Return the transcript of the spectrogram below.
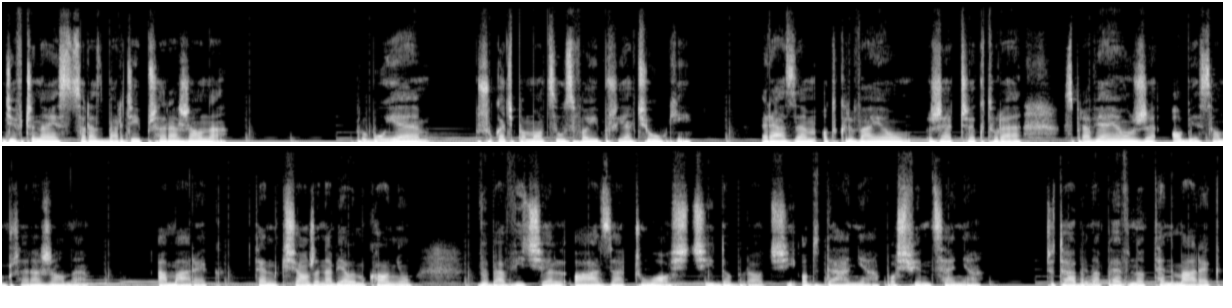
Dziewczyna jest coraz bardziej przerażona. Próbuje szukać pomocy u swojej przyjaciółki. Razem odkrywają rzeczy, które sprawiają, że obie są przerażone. A Marek, ten książę na białym koniu, wybawiciel, oaza czułości, dobroci, oddania, poświęcenia – czy to aby na pewno ten Marek,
